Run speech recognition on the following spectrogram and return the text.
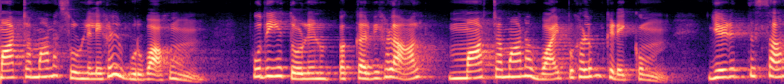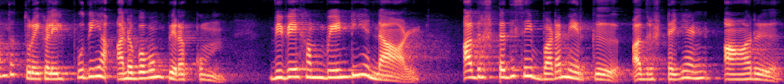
மாற்றமான சூழ்நிலைகள் உருவாகும். புதிய தொழில்நுட்ப கருவிகளால் மாற்றமான வாய்ப்புகளும் கிடைக்கும். எழுத்து சார்ந்த துறைகளில் புதிய அனுபவம் பிறக்கும். விவேகம் வேண்டிய நாள். அதிர்ஷ்ட திசை வடமேற்கு அதிர்ஷ்ட எண் ஆறு.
